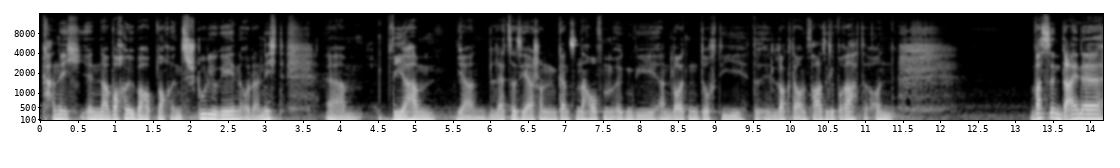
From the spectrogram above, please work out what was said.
kann ich in einer Woche überhaupt noch ins Studio gehen oder nicht? Ähm, wir haben ja letztes Jahr schon einen ganzen Haufen irgendwie an Leuten durch die Lockdown-Phase gebracht. Und was sind deine,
